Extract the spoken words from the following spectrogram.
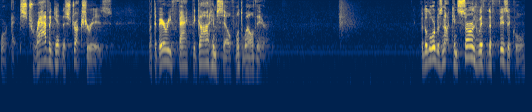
or extravagant the structure is, but the very fact that God Himself will dwell there. For the Lord was not concerned with the physical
